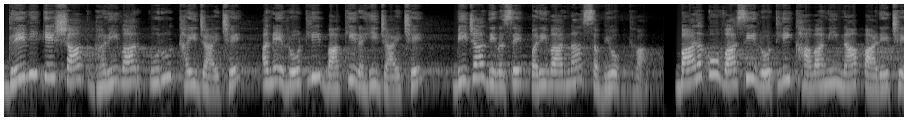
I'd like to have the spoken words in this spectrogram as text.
ગ્રેવી કે શાક ઘણીવાર પૂરું થઈ જાય છે અને રોટલી બાકી રહી જાય છે, બીજા દિવસે પરિવારના સભ્યો અથવા બાળકો વાસી રોટલી ખાવાની ના પાડે છે.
